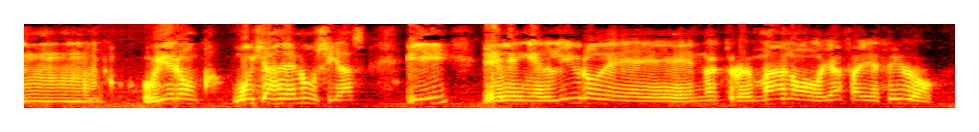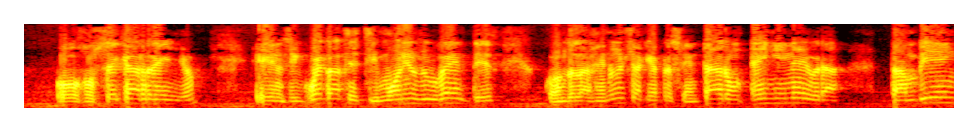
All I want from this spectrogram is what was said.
mm, hubieron muchas denuncias y en el libro de nuestro hermano ya fallecido, o José Carreño, en 50 testimonios urgentes, cuando las denuncias que presentaron en Ginebra, también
